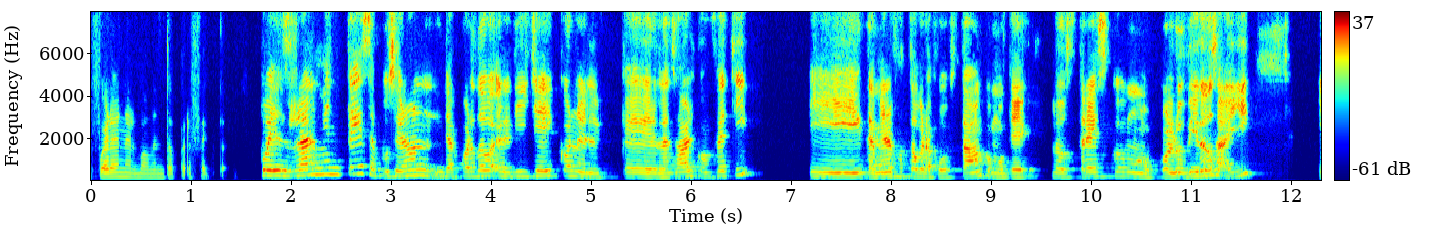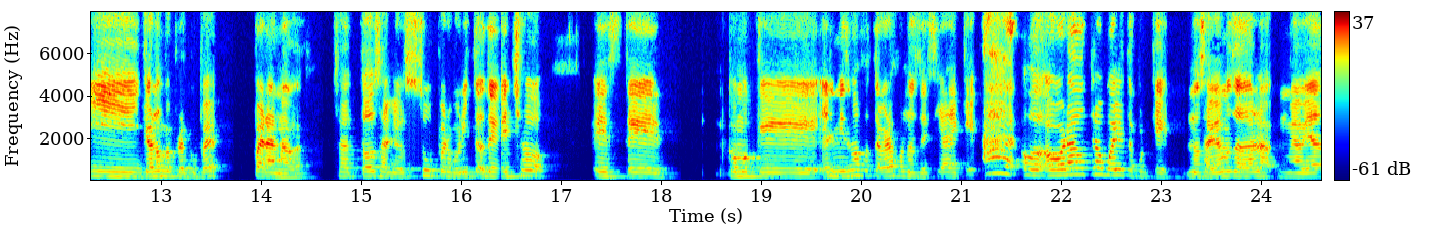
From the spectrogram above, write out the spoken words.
fuera en el momento perfecto? Pues realmente se pusieron de acuerdo el DJ con el que lanzaba el confeti y también el fotógrafo. Estaban como que los tres como coludidos ahí y yo no me preocupé para nada. O sea, todo salió súper bonito. De hecho, este, como que el mismo fotógrafo nos decía de que, ah, ahora otra vuelta, porque nos habíamos dado la, me había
